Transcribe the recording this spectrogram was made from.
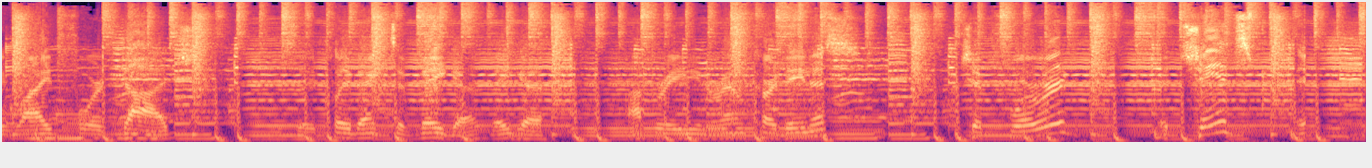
wide for Dodge. The they play back to Vega. Vega operating around Cardenas. Chip forward. A chance.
